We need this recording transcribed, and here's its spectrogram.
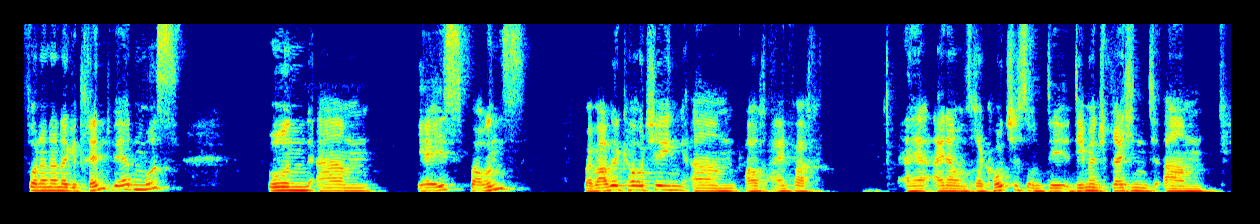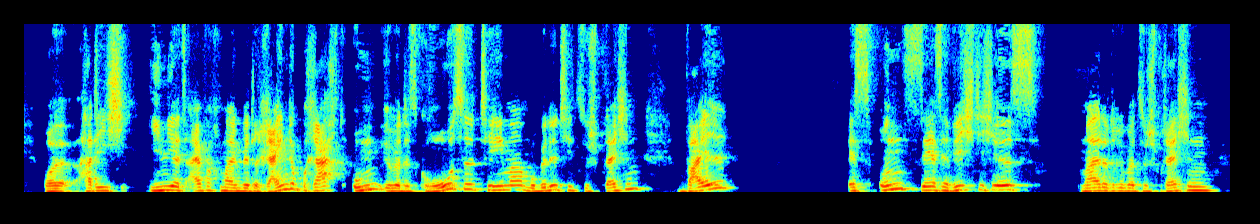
voneinander getrennt werden muss. Und ähm, er ist bei uns bei Bubble Coaching ähm, auch einfach äh, einer unserer Coaches und de dementsprechend ähm, hatte ich ihn jetzt einfach mal mit reingebracht, um über das große Thema Mobility zu sprechen, weil es uns sehr, sehr wichtig ist, mal darüber zu sprechen,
